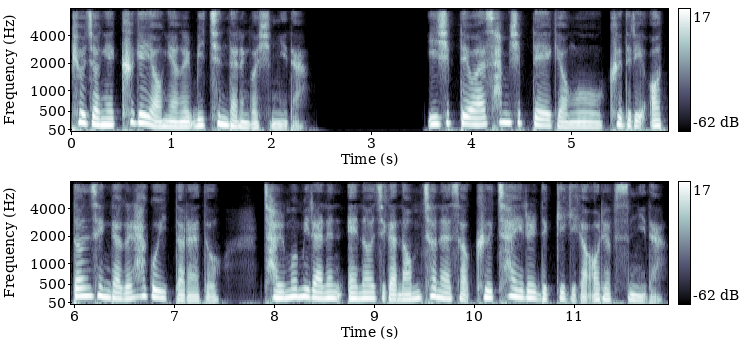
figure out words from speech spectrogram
표정에 크게 영향을 미친다는 것입니다. 20대와 30대의 경우 그들이 어떤 생각을 하고 있더라도 젊음이라는 에너지가 넘쳐나서 그 차이를 느끼기가 어렵습니다.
